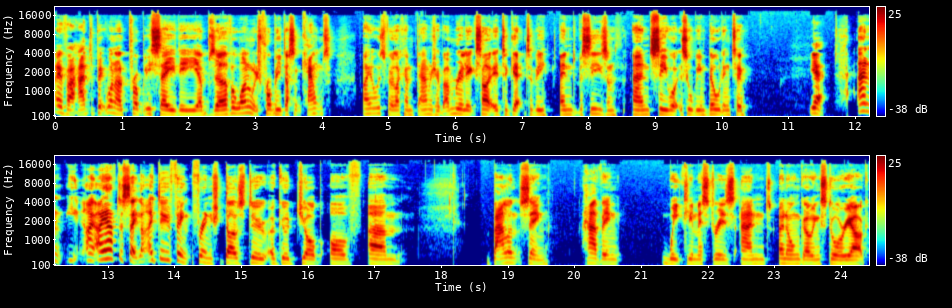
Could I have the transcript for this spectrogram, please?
If I had to pick one, I'd probably say the Observer one, which probably doesn't count. I always feel like I'm damaged, here, but I'm really excited to get to the end of the season and see what it's all been building to. Yeah. And I have to say, like, I do think Fringe does do a good job of um, balancing having weekly mysteries and an ongoing story arc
